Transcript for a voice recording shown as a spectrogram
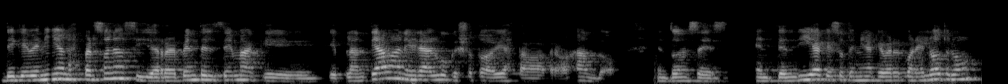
de que venían las personas y de repente el tema que, planteaban era algo que yo todavía estaba trabajando. Entonces, entendía que eso tenía que ver con el otro,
